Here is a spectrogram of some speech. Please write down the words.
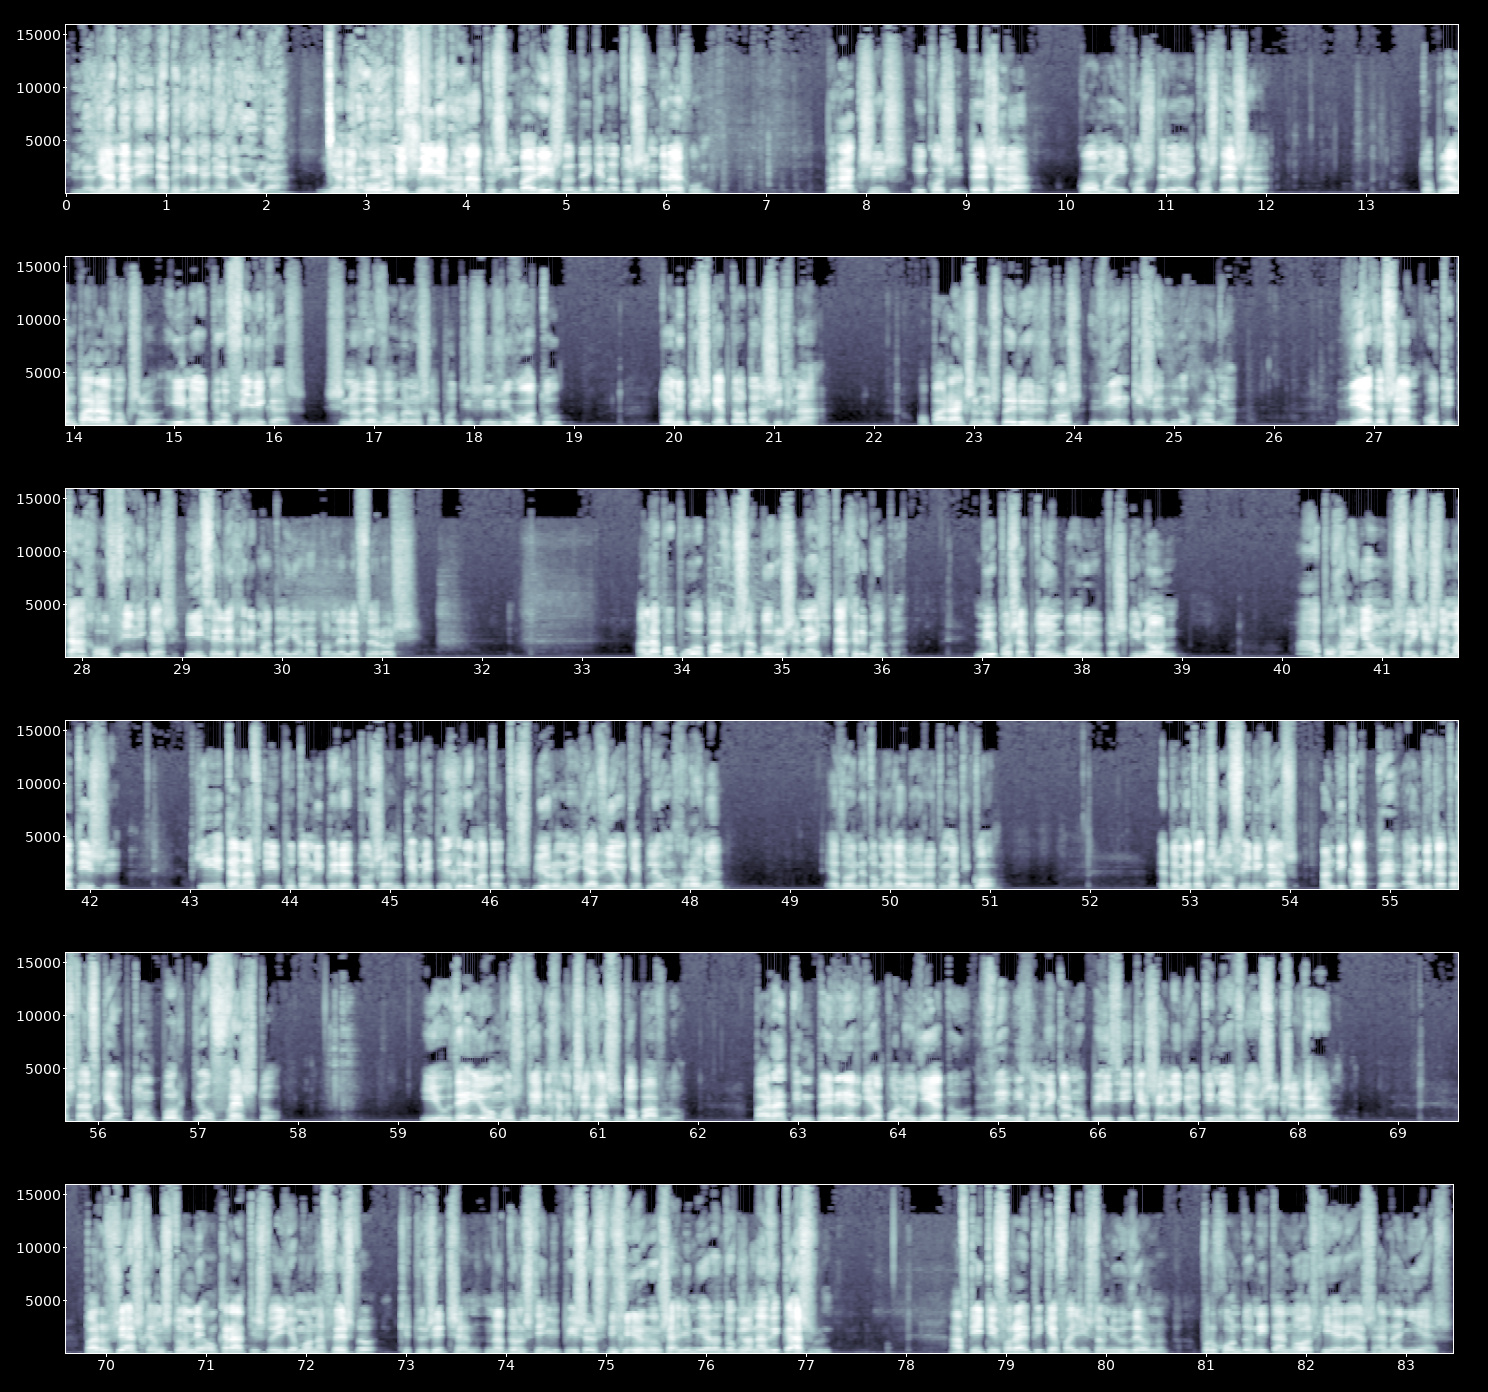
Δηλαδή για να, παίρνει, να παίρνει και καμιά διούλα. Για να μπορούν οι φίλοι του να του συμπαρίστανται και να το συντρέχουν. Πράξεις 24,23-24 το πλέον παράδοξο είναι ότι ο Φίλικας συνοδευόμενος από τη σύζυγό του τον επισκεπτόταν συχνά. Ο παράξενος περιορισμός διήρκησε δύο χρόνια. Διέδωσαν ότι τάχα ο Φίλικας ήθελε χρήματα για να τον ελευθερώσει. Αλλά από πού ο Παύλος θα μπορούσε να έχει τα χρήματα; Μήπως από το εμπόριο των σκηνών; Από χρόνια όμως το είχε σταματήσει Ποιοι ήταν αυτοί που τον υπηρετούσαν και με τι χρήματα τους πλήρωνε για δύο και πλέον χρόνια; Εδώ είναι το μεγάλο ερωτηματικό. Εν τω μεταξύ ο Φίλικας αντικατε... αντικαταστάθηκε από τον Πόρκιο Φέστο. Οι Ιουδαίοι όμως δεν είχαν ξεχάσει τον Παύλο. Παρά την περίεργη απολογία του δεν είχαν ικανοποιηθεί και ας έλεγε ότι είναι Εβραίος εξ Εβραίων. Παρουσιάστηκαν στο νέο κράτη στο ηγεμόνα Φέστο και τους ζήτησαν να τον στείλει πίσω στην Ιερουσαλήμ για να τον ξαναδικάσουν. Αυτή τη φορά επικεφαλής των Ιουδαίων προχόντων ήταν ο αρχιερέας Ανανίας.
